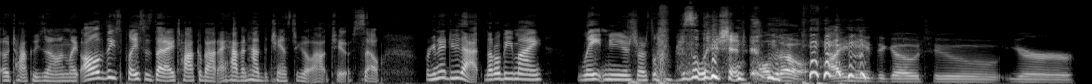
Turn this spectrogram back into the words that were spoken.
Otaku Zone, like all of these places that I talk about. I haven't had the chance to go out to, so we're gonna do that. That'll be my late New Year's res- resolution. Although I need to go to your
